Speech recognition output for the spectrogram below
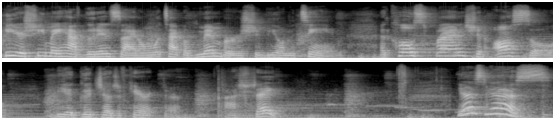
He or she may have good insight on what type of members should be on the team. A close friend should also be a good judge of character. Ashe. Yes, yes.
